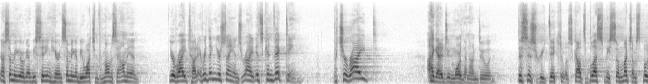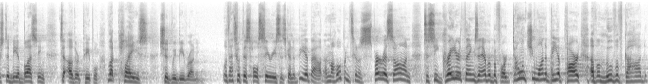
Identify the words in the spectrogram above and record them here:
Now, some of you are going to be sitting here and some of you are going to be watching from home and say, Oh, man, you're right, Todd. Everything you're saying is right. It's convicting, but you're right. I got to do more than I'm doing. This is ridiculous. God's blessed me so much. I'm supposed to be a blessing to other people. What plays should we be running? Well, that's what this whole series is going to be about. I'm hoping it's going to spur us on to see greater things than ever before. Don't you want to be a part of a move of God?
